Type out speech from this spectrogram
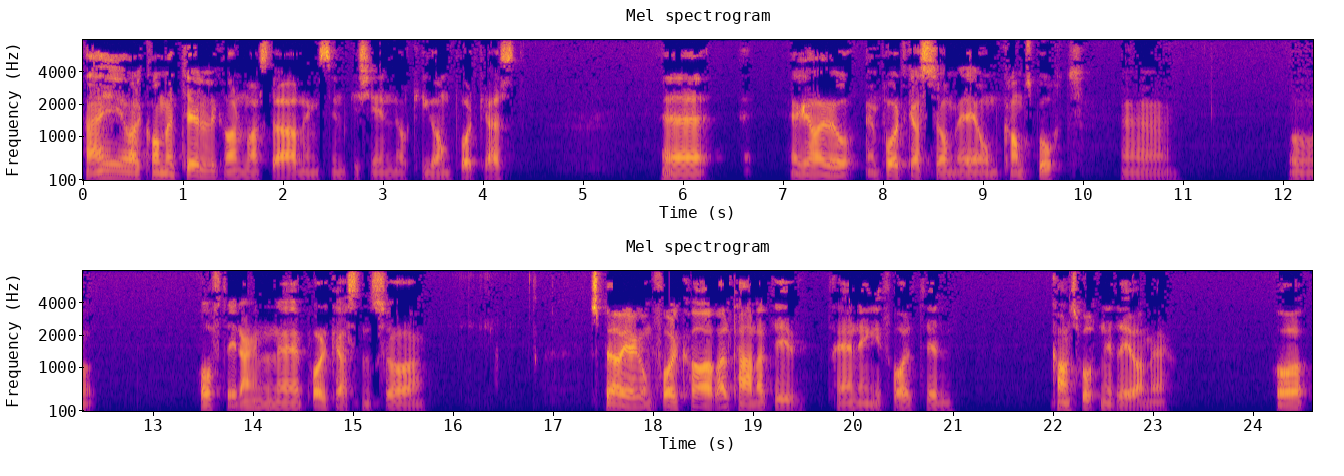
Hei og velkommen til grandmaster Erling sin Kishin og Kigong-podkast. Eh, jeg har jo en podkast som er om kampsport. Eh, og ofte i den eh, podkasten så spør jeg om folk har alternativ trening i forhold til kampsporten de driver med. Og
